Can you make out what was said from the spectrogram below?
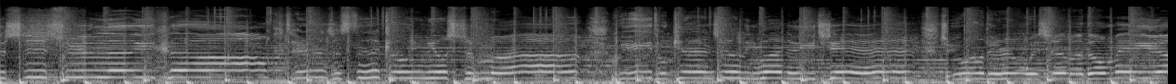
在失去了以后，才认真思考拥有什么。回头看着凌乱的一切，绝望的人为什么都没有？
